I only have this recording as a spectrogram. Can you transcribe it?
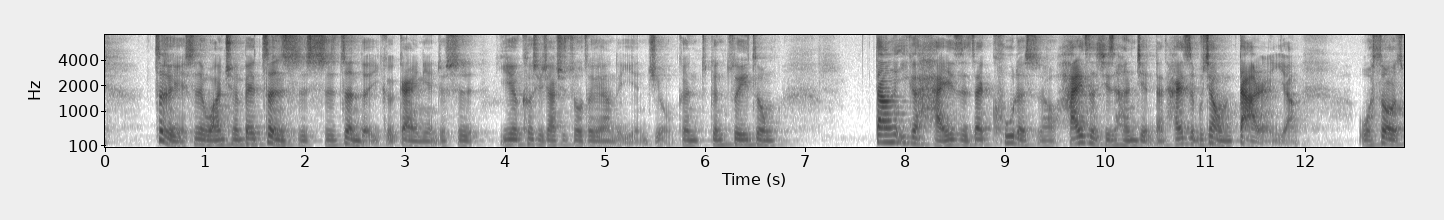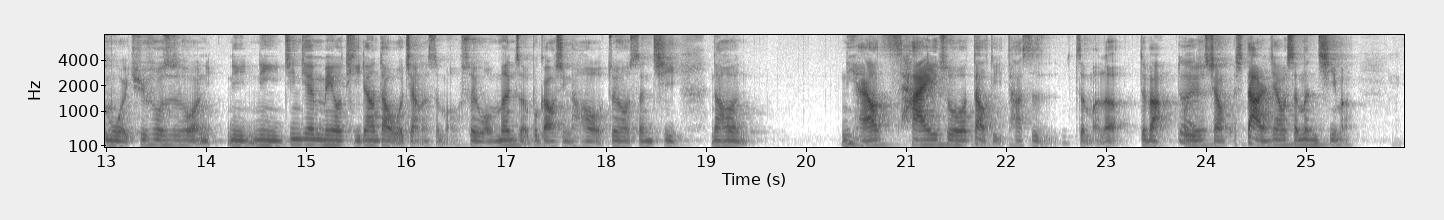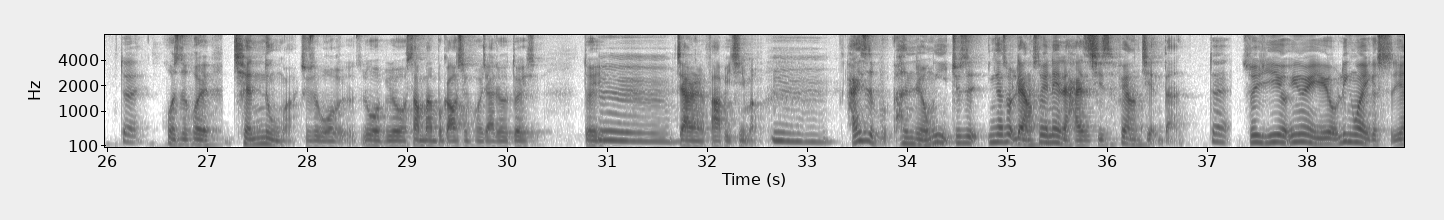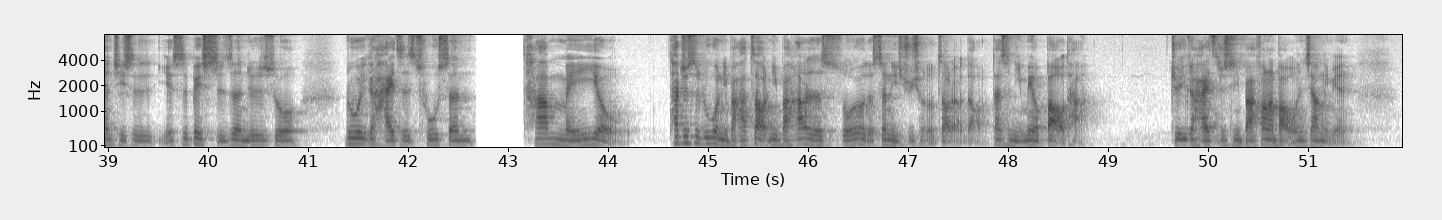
这个也是完全被证实实证的一个概念，就是也有科学家去做这样的研究跟跟追踪。当一个孩子在哭的时候，孩子其实很简单，孩子不像我们大人一样，我受了什么委屈，或是说你你你今天没有体谅到我讲了什么，所以我闷着不高兴，然后最后生气，然后。你还要猜说到底他是怎么了，对吧？或者小大人家会生闷气嘛？对。或是会迁怒嘛？就是我如果比如我上班不高兴，回家就对对家人发脾气嘛？嗯嗯。孩子不很容易，就是应该说两岁内的孩子其实非常简单。对。所以也有因为也有另外一个实验，其实也是被实证，就是说如果一个孩子出生他没有，他就是如果你把他照，你把他的所有的生理需求都照料到了，但是你没有抱他，就一个孩子，就是你把他放到保温箱里面，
